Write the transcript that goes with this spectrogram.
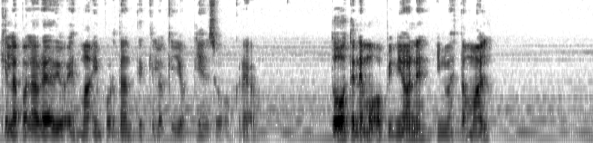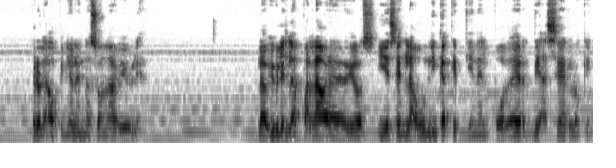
que la palabra de Dios es más importante que lo que yo pienso o creo. Todos tenemos opiniones y no está mal, pero las opiniones no son la Biblia. La Biblia es la palabra de Dios y esa es la única que tiene el poder de hacer lo que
